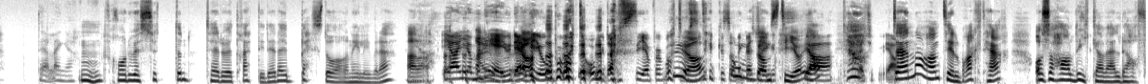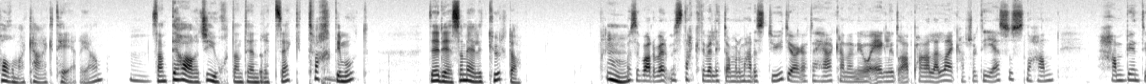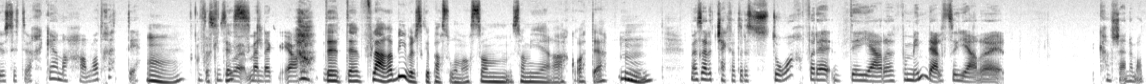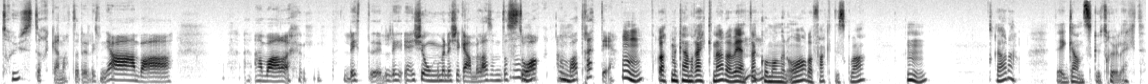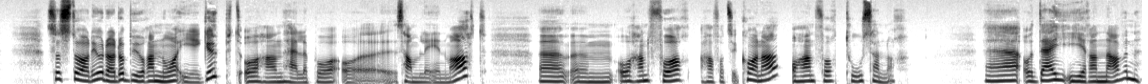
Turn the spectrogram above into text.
Det lenger. lenge. Mm, fra du er 17 til du er 30. Det er de beste årene i livet, det. Ja. Ja, ja, men det er jo det. Det er jo på en måte ungdomstida. på en måte. Ja, sånn, ungdomstida, ja. ja. Den har han tilbrakt her. Og så har likevel det har forma karakter i han. Mm. Det har ikke gjort han til en drittsekk. Tvert imot. Det er det som er litt kult, da. Og så var det vel, Vi snakket vel litt om når vi hadde studio, at her kan en jo egentlig dra paralleller kanskje til Jesus. når Han, han begynte jo sitt virke når han var 30. Mm, Det faktisk. men det, ja. Det, det er flere bibelske personer som, som gjør akkurat det. Mm. Men så er det kjekt at det står, for det, det gjør det For min del så gjør det kanskje enda mer trosstyrke enn at det liksom Ja, han var Han var litt, litt Ikke ung, men ikke gammel. Altså, det står han var 30. Mm. Og at vi kan regne det og vite hvor mange år det faktisk var. Mm. Ja da. Det er ganske utrolig. Så står det jo da Da bor han nå i Egypt, og han holder på å samle inn mat. Eh, um, og han får, har fått seg kone, og han får to sønner. Uh, og de gir han navn.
